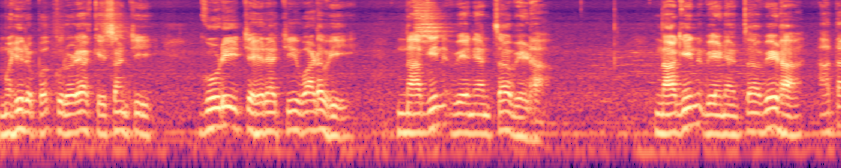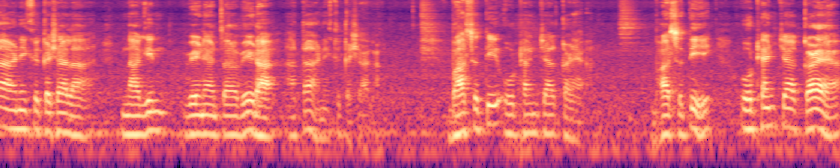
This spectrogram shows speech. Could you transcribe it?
महिरप कुरळ्या केसांची गोडी चेहऱ्याची वाढवी नागिन वेण्यांचा वेढा. नागिन वेण्याचा वेढा आता आणिक कशाला? नागिन वेण्याचा वेढा आता आणिक कशाला? भासती ओठांच्या कळ्या भासती ओठ्यांच्या कळ्या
